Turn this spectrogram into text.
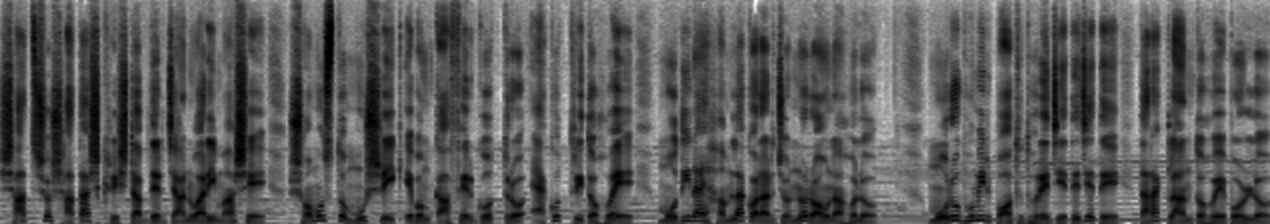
সাতশো সাতাশ খ্রিস্টাব্দের জানুয়ারি মাসে সমস্ত মুশরিক এবং কাফের গোত্র একত্রিত হয়ে মদিনায় হামলা করার জন্য রওনা হল। মরুভূমির পথ ধরে যেতে যেতে তারা ক্লান্ত হয়ে পড়ল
